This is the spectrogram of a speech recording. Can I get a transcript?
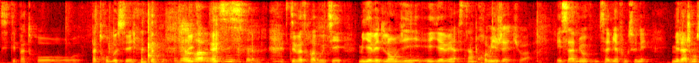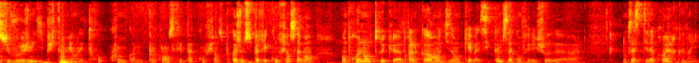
c'était pas trop, pas trop bossé. C'était pas trop abouti, mais il y avait de l'envie et il y avait, c'était un premier jet, tu vois. Et ça a bien, ça a bien fonctionné. Mais là, je m'en suis voulu, je me dis putain, mais on est trop con, quoi. Mais pourquoi on se fait pas confiance? Pourquoi je me suis pas fait confiance avant en prenant le truc à bras le corps, en disant ok, bah, c'est comme ça qu'on fait les choses, euh, voilà. Donc ça, c'était la première connerie.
